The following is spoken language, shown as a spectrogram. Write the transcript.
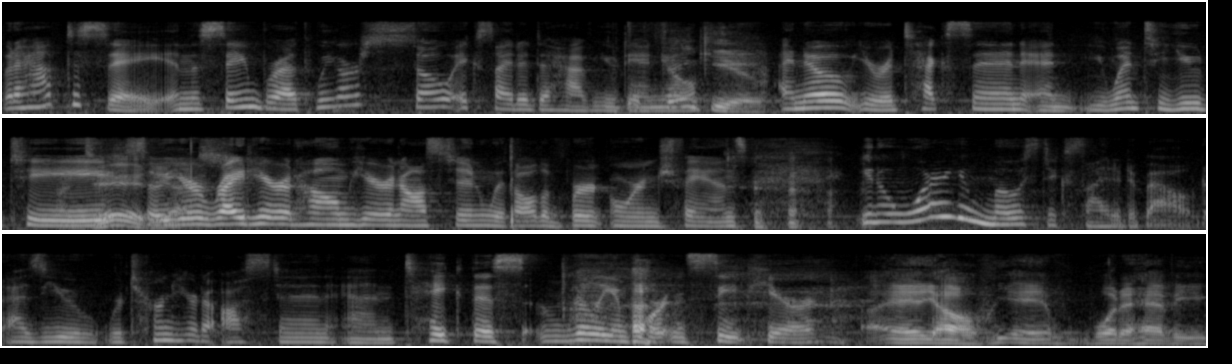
But I have to say, in the same breath, we are so excited to have you, Daniel. Well, thank you. I know you're a Texan and you went to UT, did, so yes. you're right here at home here in Austin with all the burnt orange fans. you know, what are you most excited about as you return here to Austin and take this really important seat here? Uh, oh, yeah, what a heavy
